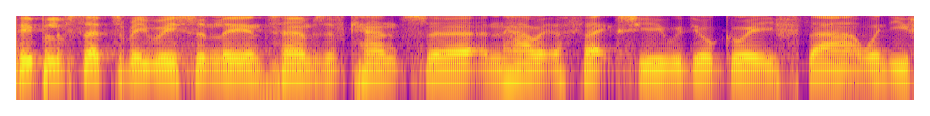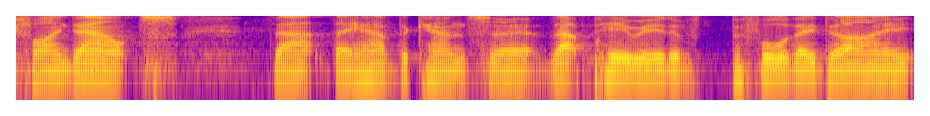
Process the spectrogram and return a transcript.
People have said to me recently, in terms of cancer and how it affects you with your grief, that when you find out that they have the cancer, that period of before they die,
